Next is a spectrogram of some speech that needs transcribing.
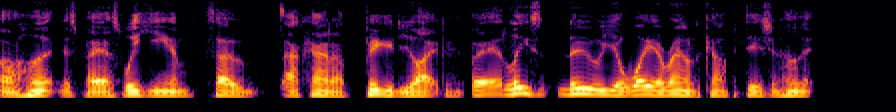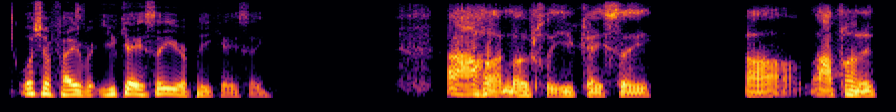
a hunt this past weekend. So I kind of figured you liked to, or at least knew your way around the competition hunt. What's your favorite, UKC or PKC? I hunt mostly UKC. Uh, I've hunted.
